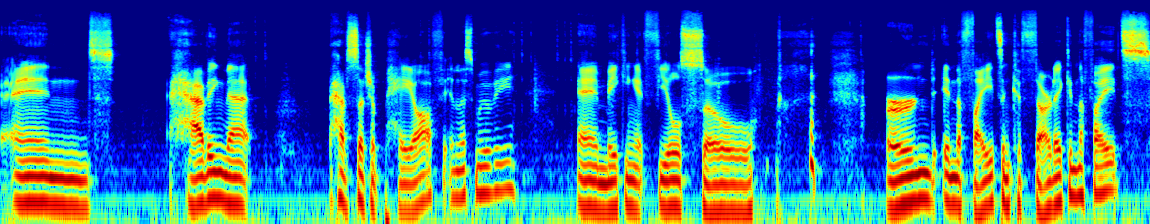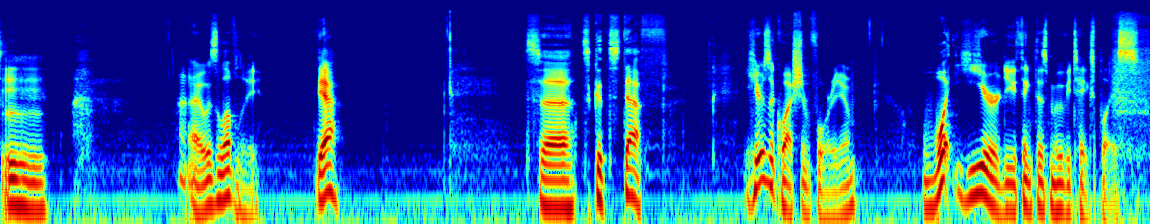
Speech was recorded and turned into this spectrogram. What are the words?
And having that have such a payoff in this movie and making it feel so earned in the fights and cathartic in the fights. Mm-hmm. it was lovely. Yeah. It's uh it's good stuff. Here's a question for you. What year do you think this movie takes place?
